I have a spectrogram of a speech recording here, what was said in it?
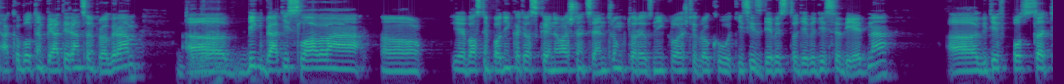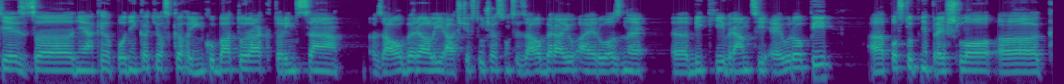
ako bol ten 5. rámcový program. Uh, Big Bratislava uh, je vlastne podnikateľské inovačné centrum, ktoré vzniklo ešte v roku 1991, kde v podstate z nejakého podnikateľského inkubátora, ktorým sa zaoberali a ešte v súčasnosti zaoberajú aj rôzne e, byky v rámci Európy, postupne prešlo e, k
